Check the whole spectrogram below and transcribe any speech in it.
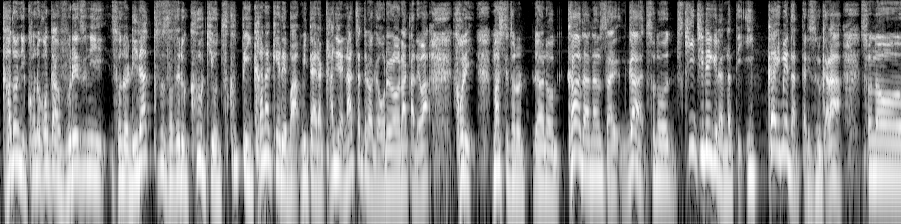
過度にこのことは触れずにそのリラックスさせる空気を作っていかなければみたいな感じになっちゃってるわけ俺の中ではこれましてそのあのカードアナウンサーがその月1レギュラーになって回目だったりするからその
